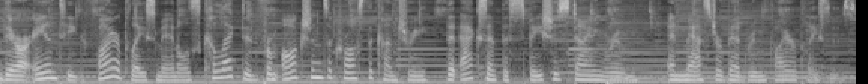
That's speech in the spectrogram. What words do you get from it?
There are antique fireplace mantels collected from auctions across the country that accent the spacious dining room and master bedroom fireplaces.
